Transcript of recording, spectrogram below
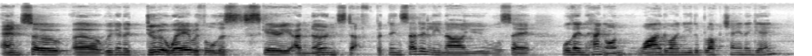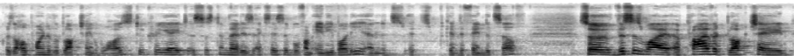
And so uh, we're going to do away with all this scary unknown stuff. But then suddenly now you will say, well, then hang on, why do I need a blockchain again? Because the whole point of the blockchain was to create a system that is accessible from anybody and it can defend itself. So this is why a private blockchain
